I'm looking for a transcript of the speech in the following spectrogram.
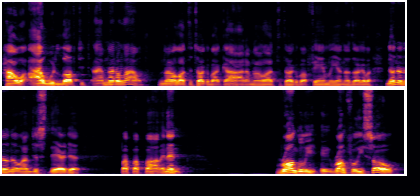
How I would love to. I'm not allowed. I'm not allowed to talk about God. I'm not allowed to talk about family. I'm not talking about. No, no, no, no. I'm just there to Bah, bah, bah. And then wrongfully, wrongfully so,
